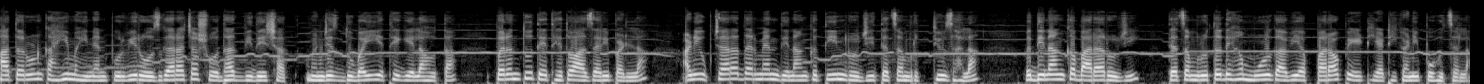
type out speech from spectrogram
हा तरुण काही महिन्यांपूर्वी रोजगाराच्या शोधात विदेशात म्हणजेच दुबई येथे गेला होता परंतु तेथे तो आजारी पडला आणि उपचारादरम्यान दिनांक तीन रोजी त्याचा मृत्यू झाला व दिनांक बारा रोजी त्याचा मृतदेह मूळ गावी अप्पाराव पेठ या ठिकाणी पोहोचला.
